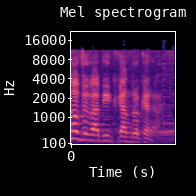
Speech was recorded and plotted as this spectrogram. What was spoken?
Nowy wabik Gunbrokera.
